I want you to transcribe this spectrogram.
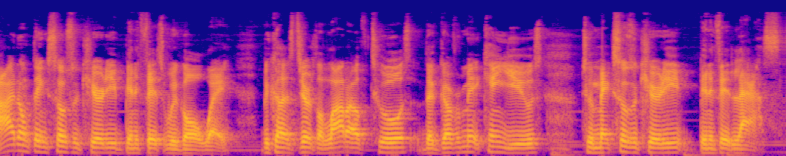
I don't think Social Security benefits will go away because there's a lot of tools the government can use to make Social Security benefit last.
